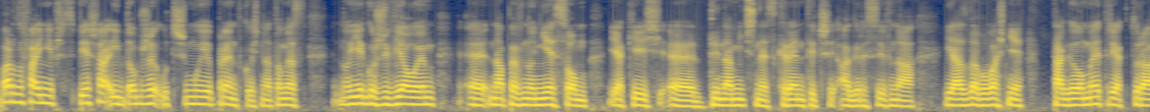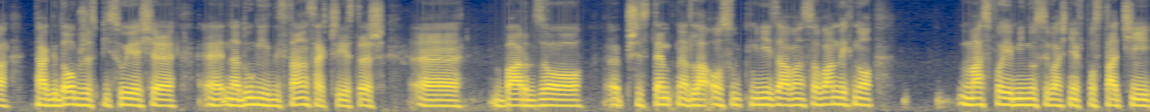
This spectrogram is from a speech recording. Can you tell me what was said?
bardzo fajnie przyspiesza i dobrze utrzymuje prędkość. Natomiast no, jego żywiołem e, na pewno nie są jakieś e, dynamiczne skręty czy agresywna jazda, bo właśnie ta geometria, która tak dobrze spisuje się e, na długich dystansach, czy jest też e, bardzo e, przystępna dla osób mniej zaawansowanych, no, ma swoje minusy właśnie w postaci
